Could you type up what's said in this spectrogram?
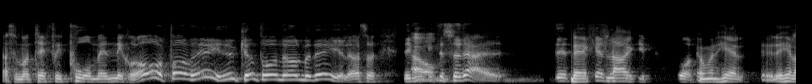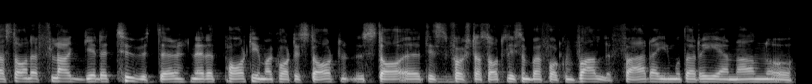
Alltså man träffar ju på människor. Åh fan hej du kan ta en öl med dig. Eller, alltså, det blir Ja. lite sådär. Det, Det är kanske flagg- går. Ja, men hel, hela stan, det är flaggor, det är tutor. När det är ett par timmar kvar till start, sta, eh, till första start, liksom börjar folk vallfärda in mot arenan och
